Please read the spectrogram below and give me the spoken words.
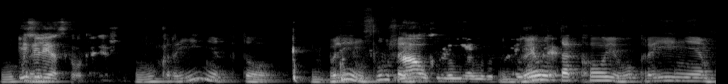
в И. Зеленского, конечно. В Украине кто? Блин, слушай, На Украине. был такой в Украине.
